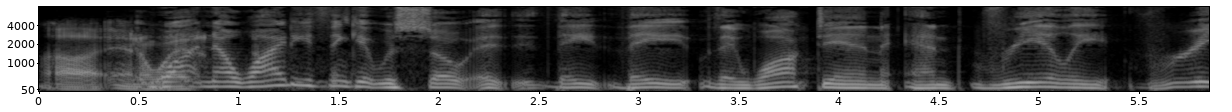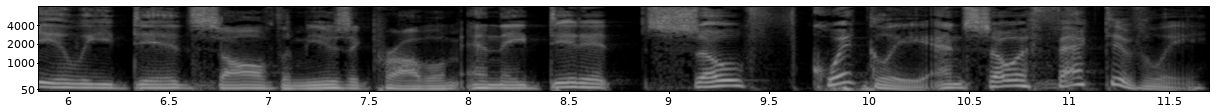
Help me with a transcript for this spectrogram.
uh, in a why, way. Now, why do you think it was so? They they they walked in and really, really did solve the music problem, and they did it so quickly and so effectively.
